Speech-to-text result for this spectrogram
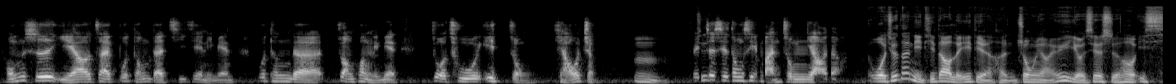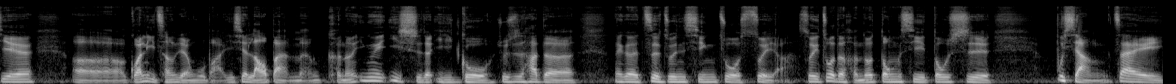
同时也要在不同的期间里面、不同的状况里面做出一种调整。嗯，所以这些东西蛮重要的。我觉得你提到了一点很重要，因为有些时候一些呃管理层人物吧，一些老板们可能因为一时的 ego，就是他的那个自尊心作祟啊，所以做的很多东西都是不想在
